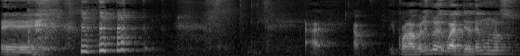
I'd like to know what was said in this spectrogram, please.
Eh, con la película igual yo tengo unos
